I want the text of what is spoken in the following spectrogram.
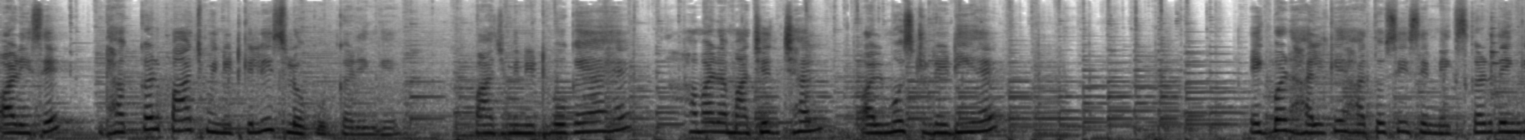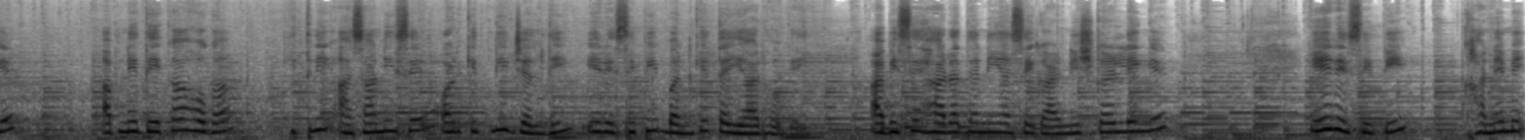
और इसे ढककर पाँच मिनट के लिए स्लो कुक करेंगे। पाँच मिनट हो गया है। हमारा माचित झल ऑलमोस्ट रेडी है। एक बार हल्के हाथों से इसे मिक्स कर देंगे। आपने देखा होगा कितनी आसानी से और कितनी जल्दी ये रेसिपी बन के तैयार हो गई। अब इसे हरा धनिया से गार्निश कर लेंगे। ये रेसिपी खाने में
